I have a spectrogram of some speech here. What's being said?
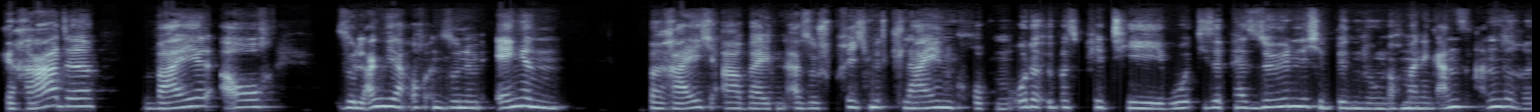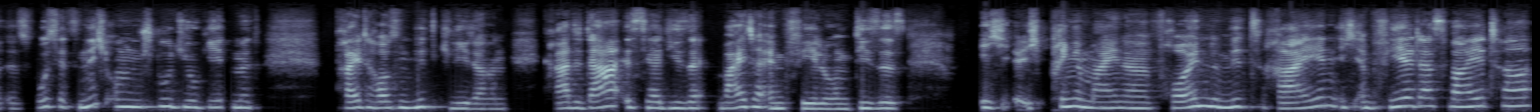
gerade weil auch, solange wir auch in so einem engen Bereich arbeiten, also sprich mit kleinen Gruppen oder übers PT, wo diese persönliche Bindung nochmal eine ganz andere ist, wo es jetzt nicht um ein Studio geht mit 3000 Mitgliedern. Gerade da ist ja diese Weiterempfehlung, dieses, ich, ich bringe meine Freunde mit rein, ich empfehle das weiter,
